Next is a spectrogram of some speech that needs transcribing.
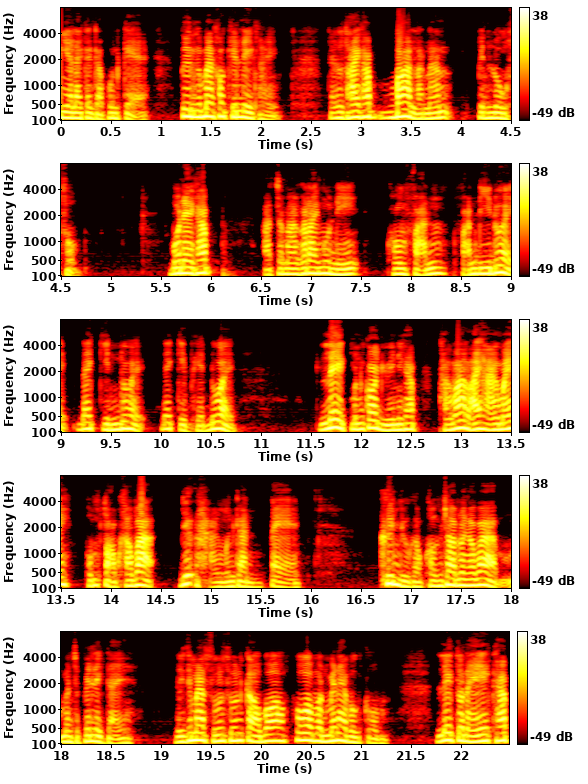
มีอะไรกันกับคนแก่ ตื่นขึ้นมาเขาเขียนเลขให้แต่สุดท้ายครับ บ้านหลังนั้นเป็นโรงศพโบแนครับ อาจจะมาก็ได้งวดนี้ความฝันฝันดีด้วย ได้กินด้วย ได้เก็บเห็ดด้วย เลขมันก็อยู่นนี้ครับ ถามว่าหลายหางไหมผมตอบครับว่าเยอะหางเหมือนกัน แต่ขึ้นอยู่กับความชอบนะครับว่ามันจะเป็นเลขไหนหรือที่มาศูนย์ศูนย์เก่าบอเพราะว่ามันไม่ได้วงกลม เลขตัวไหนครับ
